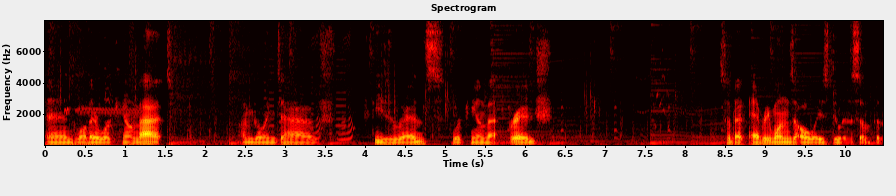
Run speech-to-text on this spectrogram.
And while they're working on that, I'm going to have these reds working on that bridge so that everyone's always doing something.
